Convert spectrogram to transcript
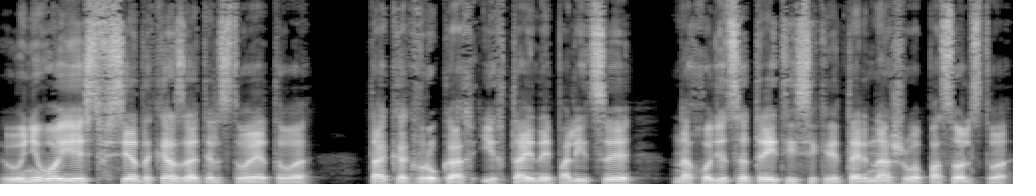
и у него есть все доказательства этого, так как в руках их тайной полиции находится третий секретарь нашего посольства.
